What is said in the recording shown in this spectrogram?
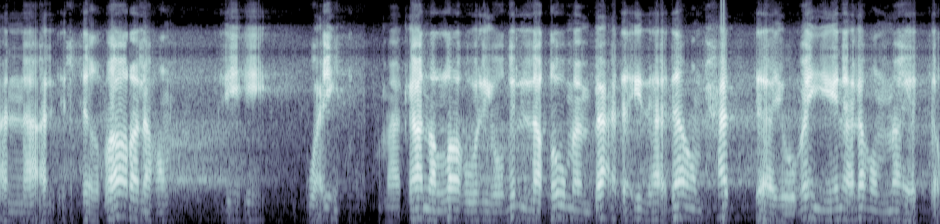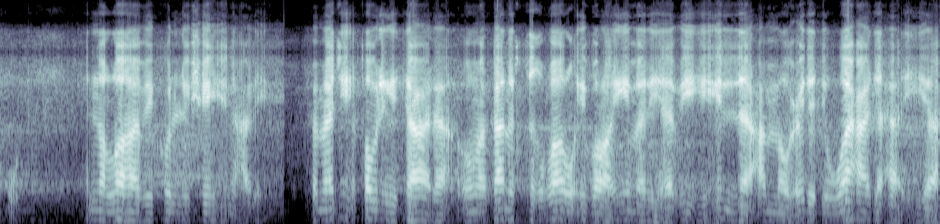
أن الاستغفار لهم فيه وعيد. ما كان الله ليضل قوما بعد إذ هداهم حتى يبين لهم ما يتقون. إن الله بكل شيء عليم. فما جاء قوله تعالى وما كان استغفار إبراهيم لأبيه إلا عن موعدة وعدها إياه.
